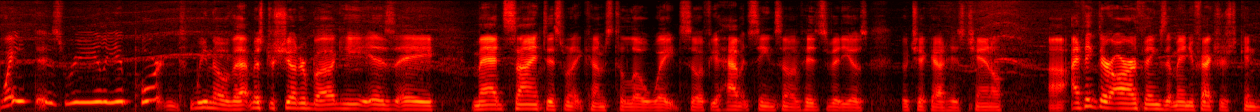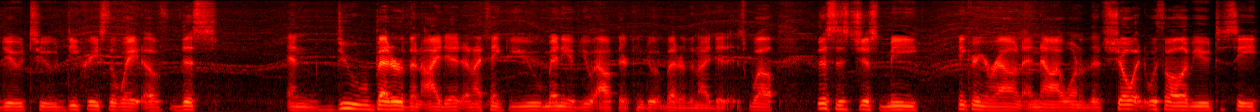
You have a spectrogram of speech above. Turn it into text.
weight is really important. We know that. Mr. Shutterbug, he is a mad scientist when it comes to low weight. So if you haven't seen some of his videos, go check out his channel. Uh, I think there are things that manufacturers can do to decrease the weight of this and do better than I did. And I think you, many of you out there, can do it better than I did as well. This is just me tinkering around, and now I wanted to show it with all of you to see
